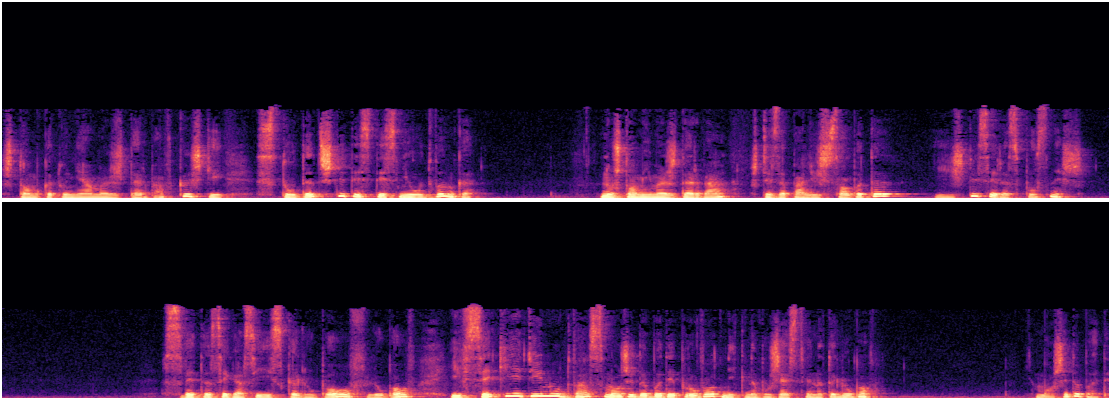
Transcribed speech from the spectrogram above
Щом като нямаш дърва вкъщи, студът ще те стесни отвънка. Но щом имаш дърва, ще запалиш собата и ще се разпуснеш. В света сега се иска любов, любов и всеки един от вас може да бъде проводник на божествената любов. Може да бъде.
